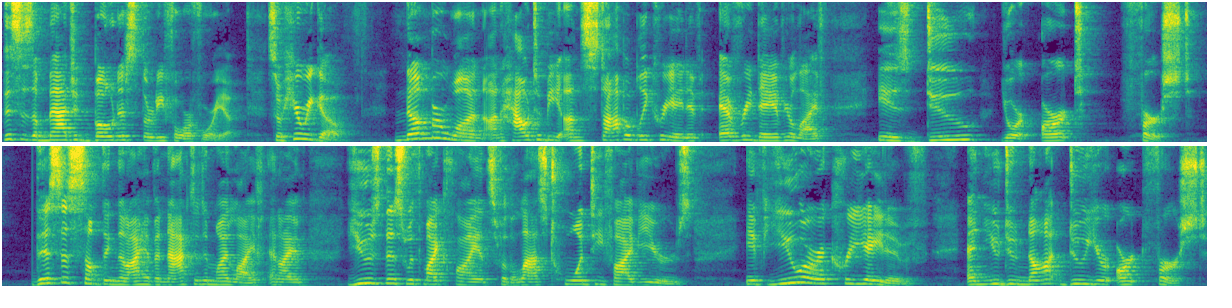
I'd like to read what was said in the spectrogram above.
this is a magic bonus 34 for you. So here we go. Number one on how to be unstoppably creative every day of your life is do your art first. This is something that I have enacted in my life, and I have used this with my clients for the last 25 years. If you are a creative, and you do not do your art first,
